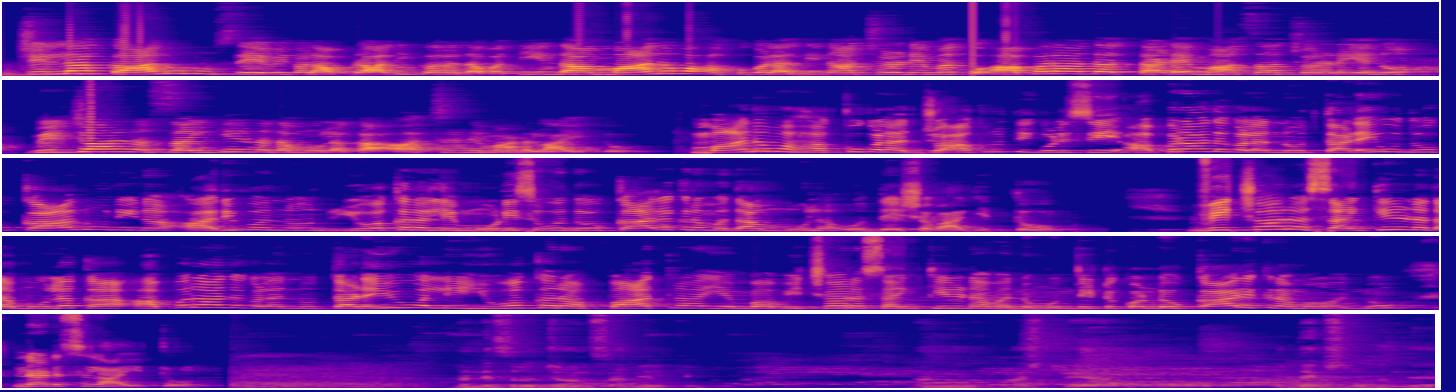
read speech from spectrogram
ಜಿಲ್ಲಾ ಕಾನೂನು ಸೇವೆಗಳ ಪ್ರಾಧಿಕಾರದ ವತಿಯಿಂದ ಮಾನವ ಹಕ್ಕುಗಳ ದಿನಾಚರಣೆ ಮತ್ತು ಅಪರಾಧ ತಡೆ ಮಾಸಾಚರಣೆಯನ್ನು ವಿಚಾರಣಾ ಸಂಕೀರ್ಣದ ಮೂಲಕ ಆಚರಣೆ ಮಾಡಲಾಯಿತು. ಮಾನವ ಹಕ್ಕುಗಳ ಜಾಗೃತಿಗೊಳಿಸಿ ಅಪರಾಧಗಳನ್ನು ತಡೆಯುವುದು ಕಾನೂನಿನ ಅರಿವನ್ನು ಯುವಕರಲ್ಲಿ ಮೂಡಿಸುವುದು ಕಾರ್ಯಕ್ರಮದ ಮೂಲ ಉದ್ದೇಶವಾಗಿತ್ತು. ವಿಚಾರ ಸಂಕಿರಣದ ಮೂಲಕ ಅಪರಾಧಗಳನ್ನು ತಡೆಯುವಲ್ಲಿ ಯುವಕರ ಪಾತ್ರ ಎಂಬ ವಿಚಾರ ಸಂಕಿರಣವನ್ನು ಮುಂದಿಟ್ಟುಕೊಂಡು ಕಾರ್ಯಕ್ರಮವನ್ನು ನಡೆಸಲಾಯಿತು. ನನ್ನ ಹೆಸರು ಜಾನ್ ಸ್ಯಾಮ್ಯಲ್ ಕಿಮ್ ನಾನು ರಾಷ್ಟ್ರೀಯ ಅಧ್ಯಕ್ಷರು ಮತ್ತು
